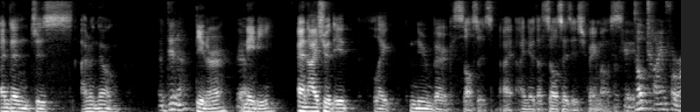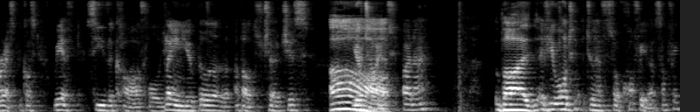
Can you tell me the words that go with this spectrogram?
and then just I don't know A dinner. dinner Yeah. maybe, and I should eat like Nuremberg sausage. I I know that sausage is famous. Okay, no time for rest because we have see the castle, playing you bill about churches. Oh. You're ah. tired by now. But If you want to have some coffee or something.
